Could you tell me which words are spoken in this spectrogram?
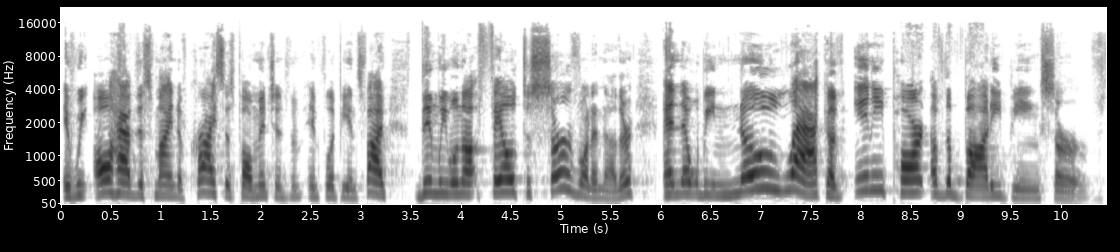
if we all have this mind of Christ, as Paul mentions in Philippians 5, then we will not fail to serve one another, and there will be no lack of any part of the body being served.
